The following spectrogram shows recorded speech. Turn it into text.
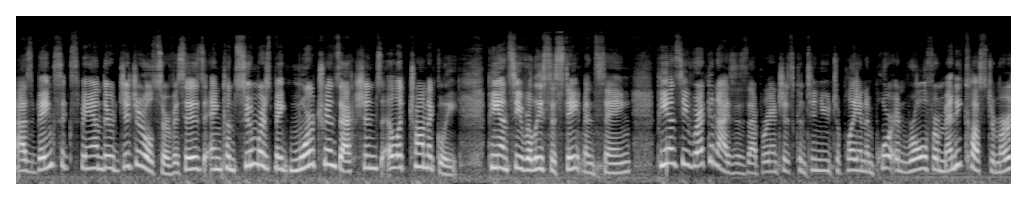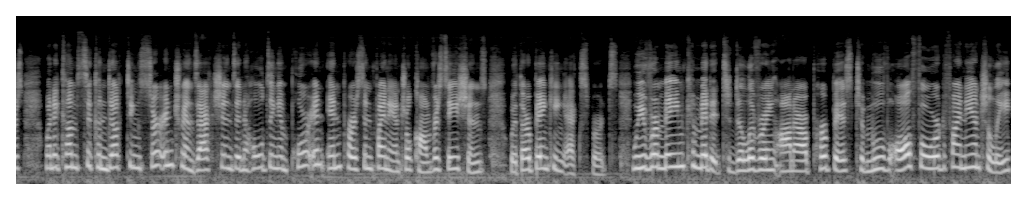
as banks expand their digital services and consumers make more transactions electronically. PNC released a statement saying PNC recognizes that branches continue to play an important role for many customers when it comes to conducting certain transactions and holding important in person financial conversations with our banking experts. We remain committed to delivering on our purpose to move all forward financially,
